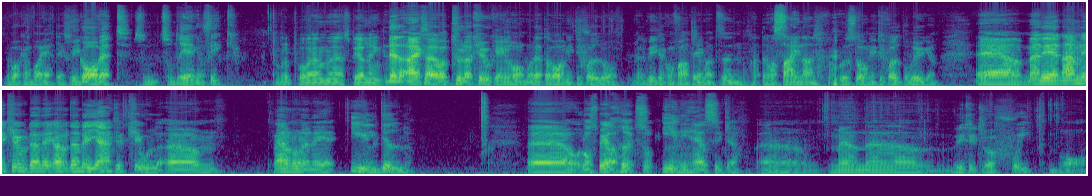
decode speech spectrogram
Det var kan bara 1x. Vi gav ett som, som Dregen fick. På, på en eh, spelning. Det, ja, exakt, det var Tulla Krok i Ängelholm och detta var 97 då. Vilket kom fram till i och med att den, att den var signad och det står 97 på ryggen. Eh, men det, är- nej, men det är cool. Den, är, den blir jäkligt cool. Um, även om den är illgul. Eh, och de spelar högt så in i helsike. Eh, men eh, vi tyckte det var skitbra.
